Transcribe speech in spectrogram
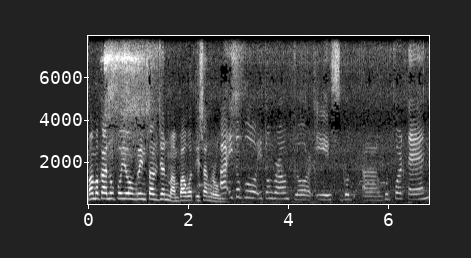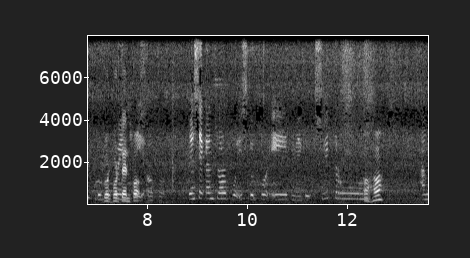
Ma'am, magkano po yung rental dyan, ma'am? Bawat isang room. Ah, ito po, itong ground floor is good ah, good for 10, good, Good for 10 po. Opo. Yung second floor po is good for 8, may good suite room. Aha. Ang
